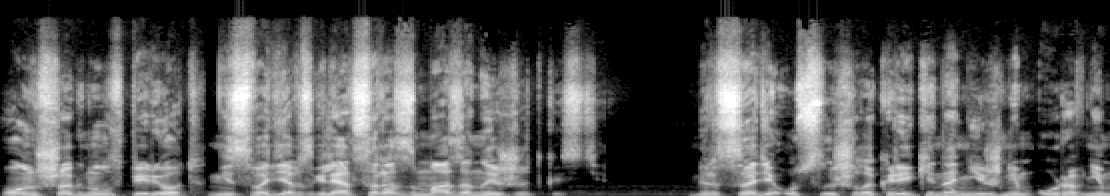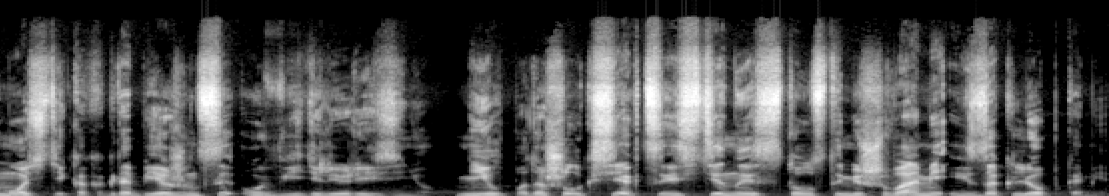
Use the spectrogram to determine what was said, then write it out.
Он шагнул вперед, не сводя взгляд с размазанной жидкости. Мерсади услышала крики на нижнем уровне мостика, когда беженцы увидели резню. Нил подошел к секции стены с толстыми швами и заклепками.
